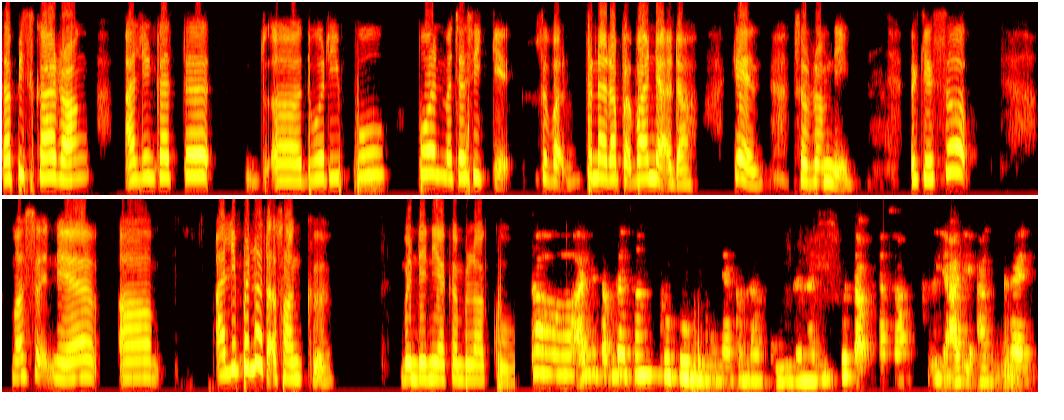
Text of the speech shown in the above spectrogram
Tapi sekarang Alin kata uh, 2000 pun macam sikit. Sebab pernah dapat banyak dah kan sebelum ni. Okay, so maksudnya um, Alin pernah tak sangka benda ni akan berlaku? Tak, Ali tak pernah sangka pun benda ni akan berlaku dan Ali pun tak pernah sangka yang Ali akan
